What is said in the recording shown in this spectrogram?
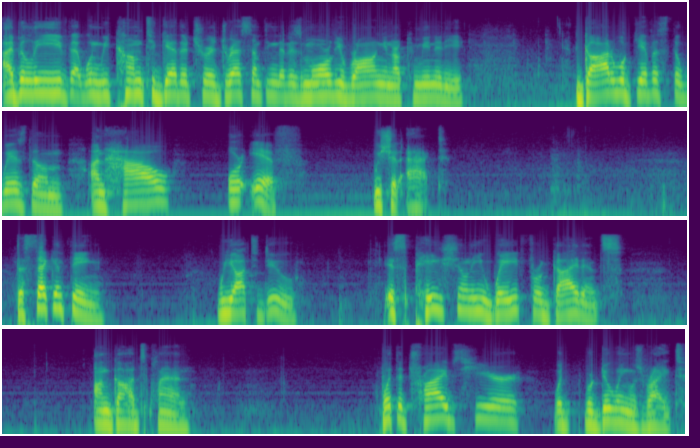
I believe that when we come together to address something that is morally wrong in our community, God will give us the wisdom on how or if we should act. The second thing we ought to do is patiently wait for guidance on God's plan. What the tribes here were doing was right.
